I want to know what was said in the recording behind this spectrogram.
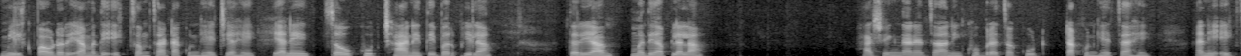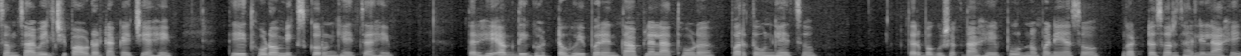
मिल्क पावडर यामध्ये एक चमचा टाकून घ्यायची आहे. याने चव खूप छान येते बर्फीला. तर यामध्ये आपल्याला हा शेंगदाण्याचा आणि खोबऱ्याचा कूट टाकून घ्यायचा आहे. आणि एक चमचा वेलची पावडर टाकायची आहे. ते थोडं मिक्स करून घ्यायचं आहे. तर हे अगदी घट्ट होईपर्यंत आपल्याला थोडं परतवून घ्यायचं. तर बघू शकता हे पूर्णपणे असं घट्टसर झालेलं आहे.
